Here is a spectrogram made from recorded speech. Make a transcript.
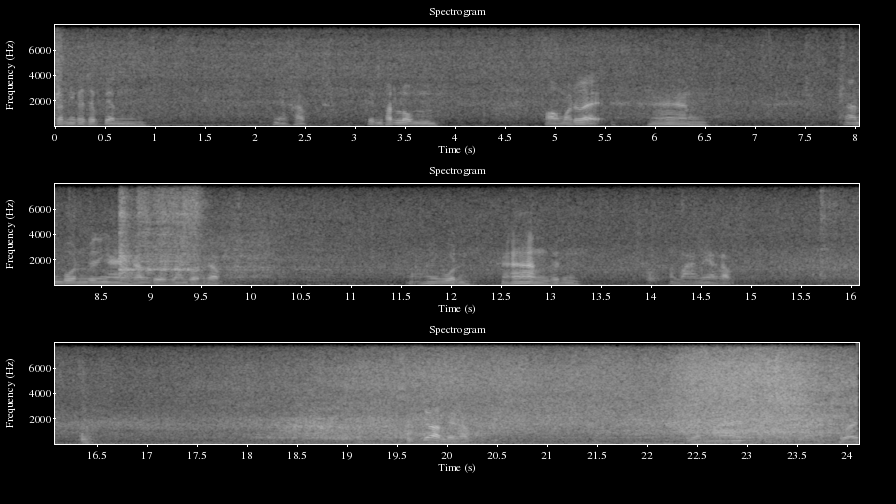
ตัวนี้ก็จะเป็นเนี่ยครับ เป็นพัดลมออกมาด้วยอ่าด้านบนเป็นยังไงครับดูด้านบนครับให้บนอ่านเป็นประมาณนี้ครับ สุด ยอดเลยครับเสียงไม้สวย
